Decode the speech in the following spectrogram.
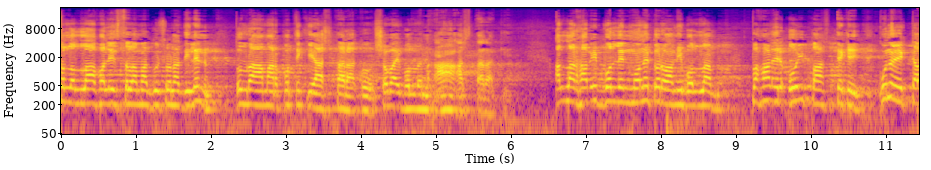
সাল্লাহ আলাইসাল্লামা ঘোষণা দিলেন, তোমরা আমার প্রতি কি আস্থা রাখো? সবাই বললেন হ্যাঁ আস্থা রাখি। আল্লাহর হাবিব বললেন, মনে করো, আমি বললাম, পাহাড়ের ওই পাশ থেকে কোনো একটা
